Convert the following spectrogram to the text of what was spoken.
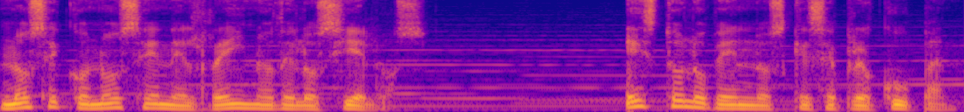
no se conoce en el reino de los cielos. Esto lo ven los que se preocupan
